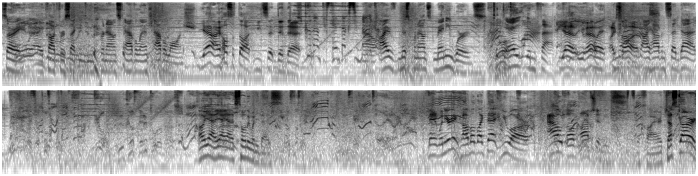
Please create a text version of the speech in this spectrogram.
Sorry, I thought for a second you pronounced avalanche avalanche. Yeah, I also thought he said, did that. Now, I've mispronounced many words today, in fact. Yeah, you have. But I no, saw it. I haven't said that. Oh, yeah, yeah, yeah, that's totally what he does. Man, when you're getting comboed like that, you are out of options. The fire. Just guard!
